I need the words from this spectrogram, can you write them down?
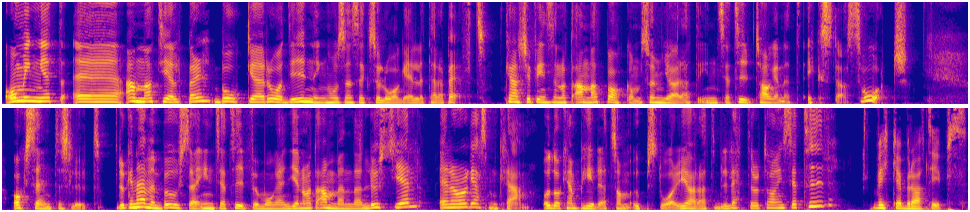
Om inget eh, annat hjälper, boka rådgivning hos en sexolog eller terapeut. Kanske finns det något annat bakom som gör att initiativtagandet är extra svårt. Och sen till slut, du kan även boosta initiativförmågan genom att använda en lustgel eller orgasmkräm. Och då kan pirret som uppstår göra att det blir lättare att ta initiativ. Vilka bra tips.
